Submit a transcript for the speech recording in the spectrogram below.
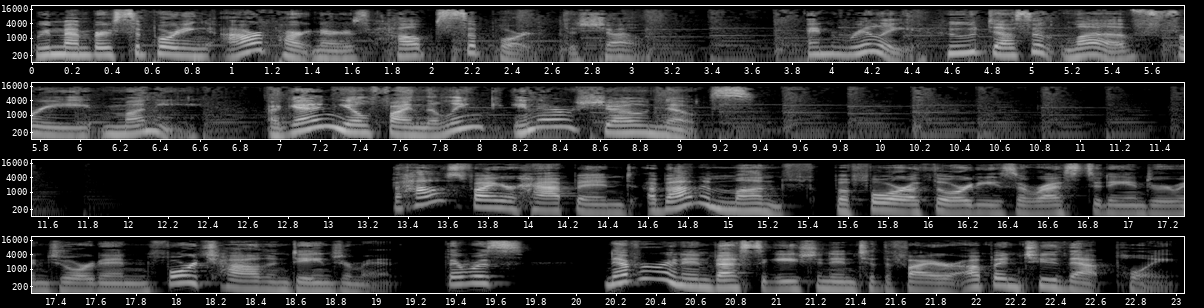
Remember, supporting our partners helps support the show. And really, who doesn't love free money? Again, you'll find the link in our show notes. The house fire happened about a month before authorities arrested Andrew and Jordan for child endangerment. There was never an investigation into the fire up until that point.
